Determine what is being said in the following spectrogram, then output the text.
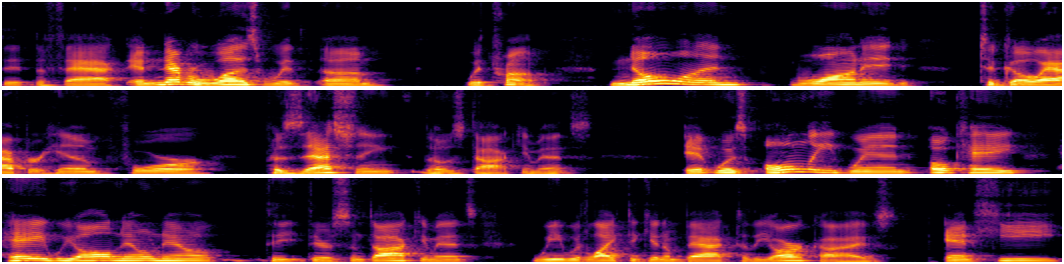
the, the fact and never was with um, with Trump. No one wanted to go after him for possessing those documents. It was only when okay, hey, we all know now the, there's some documents we would like to get them back to the archives, and he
